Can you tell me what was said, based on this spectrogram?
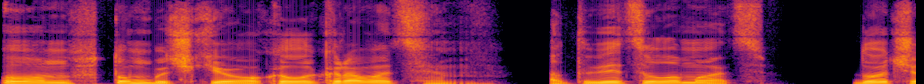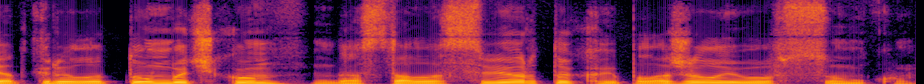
«Он в тумбочке около кровати», — ответила мать. Дочь открыла тумбочку, достала сверток и положила его в сумку.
